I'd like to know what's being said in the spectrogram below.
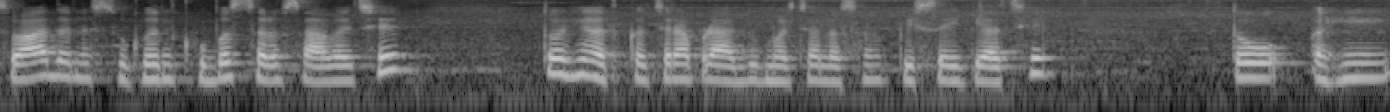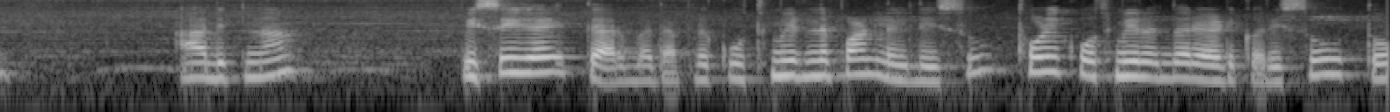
સ્વાદ અને સુગંધ ખૂબ જ સરસ આવે છે. તો અહીં અધકચરા આપણે આદુ મરચાં લસણ પીસાઈ ગયા છે. તો અહીં આ રીતના પીસી જાય, ત્યારબાદ આપણે કોથમીરને પણ લઈ લઈશું. થોડી કોથમીર અંદર એડ કરીશું તો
